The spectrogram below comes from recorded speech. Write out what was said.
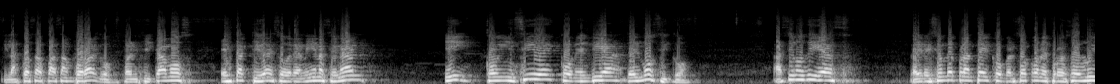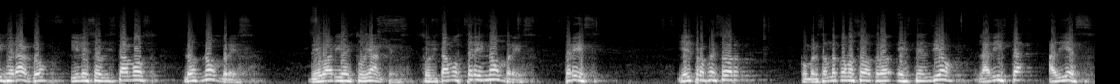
y las cosas pasan por algo. Planificamos esta actividad de soberanía nacional y coincide con el Día del Músico. Hace unos días, la dirección del plantel conversó con el profesor Luis Gerardo y le solicitamos los nombres de varios estudiantes. Solicitamos tres nombres, tres. Y el profesor, conversando con nosotros, extendió la lista a 10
